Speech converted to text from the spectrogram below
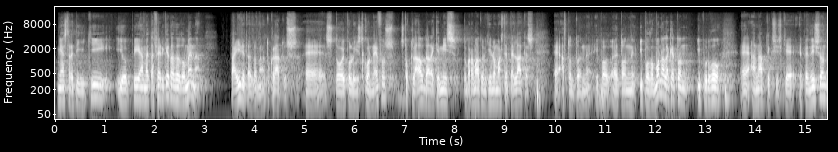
μια στρατηγική η οποία μεταφέρει και τα δεδομένα, τα ίδια τα δεδομένα του κράτους ε, στο υπολογιστικό νέφος, στο cloud, αλλά και εμείς των πραγμάτων γινόμαστε πελάτες αυτών των, των υποδομών, αλλά και τον Υπουργό Ανάπτυξης και Επενδύσεων,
